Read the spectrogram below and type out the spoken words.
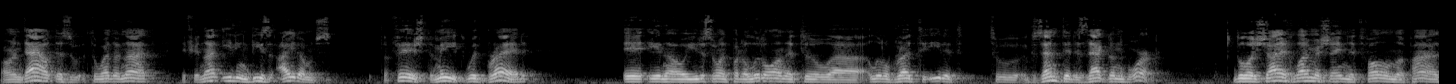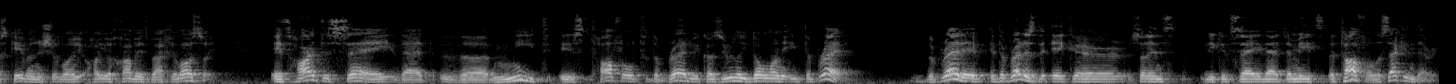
are in doubt as to whether or not, if you're not eating these items, the fish, the meat, with bread, it, you know, you just want to put a little on it to, uh, a little bread to eat it, to exempt it, is that going to work? It's hard to say that the meat is toughl to the bread because you really don't want to eat the bread. The bread, if, if the bread is the ikr, so then you could say that the meat's the toughl, the secondary.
